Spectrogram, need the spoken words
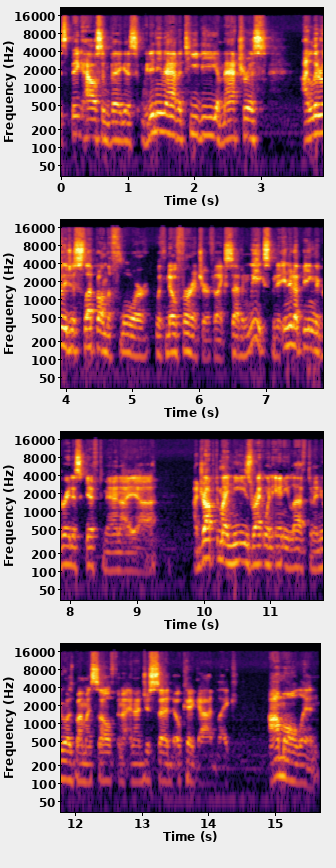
this big house in Vegas. We didn't even have a TV, a mattress. I literally just slept on the floor with no furniture for like seven weeks. But it ended up being the greatest gift, man. I uh, I dropped to my knees right when Annie left, and I knew I was by myself. And I, and I just said, "Okay, God, like I'm all in."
